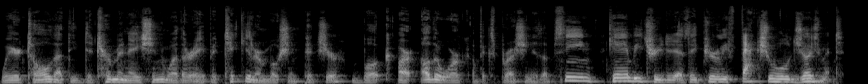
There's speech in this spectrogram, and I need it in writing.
We are told that the determination whether a particular motion picture, book, or other work of expression is obscene can be treated as a purely factual judgment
